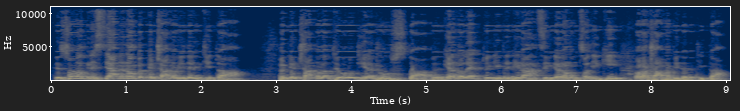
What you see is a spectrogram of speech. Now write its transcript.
che sono cristiane non perché hanno l'identità, perché hanno la teologia giusta, perché hanno letto i libri di Ratzinger o non so di chi, ora hanno l'identità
